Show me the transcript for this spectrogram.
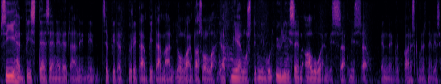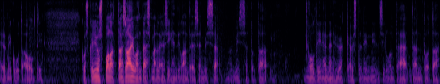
siihen pisteeseen edetään, niin, niin se pidet, pyritään pitämään jollain tasolla ja mieluusti niin kuin yli sen alueen, missä, missä ennen 24. helmikuuta oltiin. Koska jos palattaisiin aivan täsmälleen siihen tilanteeseen, missä, missä tota, oltiin ennen hyökkäystä, niin, niin silloin tämä, tämän tota,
